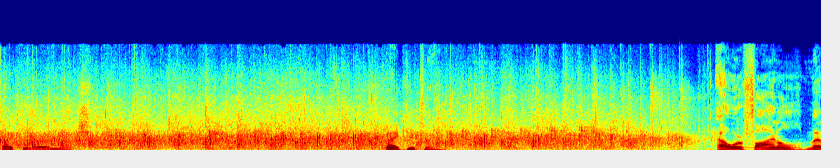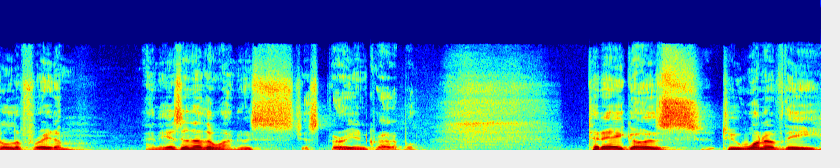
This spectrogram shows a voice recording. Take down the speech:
Thank you very much. Thank you, Tom. Our final Medal of Freedom, and here's another one who's just very incredible. Today goes to one of the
